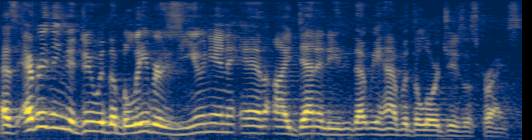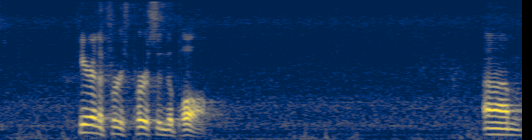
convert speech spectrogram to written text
has everything to do with the believer's union and identity that we have with the Lord Jesus Christ. Here in the first person to Paul. Um,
